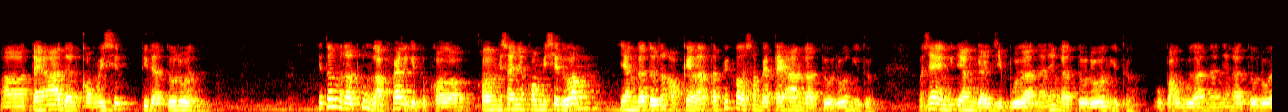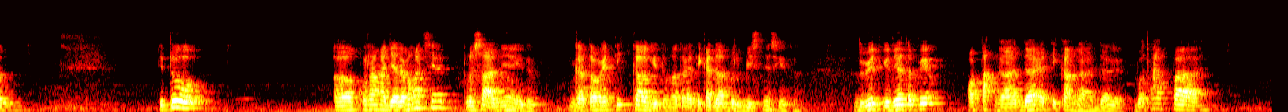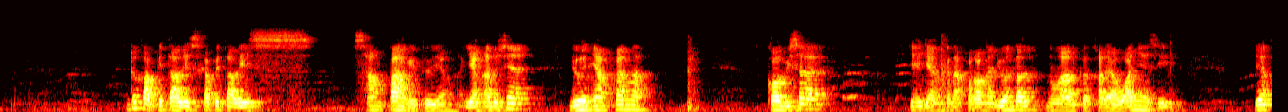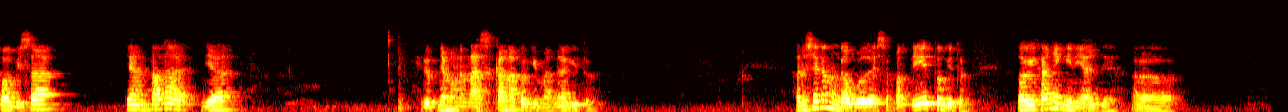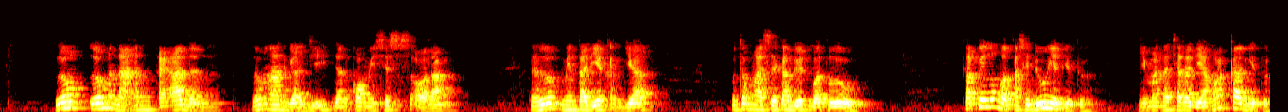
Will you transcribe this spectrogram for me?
eh, TA dan komisi tidak turun itu menurutku nggak fair gitu. Kalau kalau misalnya komisi doang yang nggak turun oke lah. Tapi kalau sampai TA nggak turun gitu maksudnya yang, yang gaji bulanannya nggak turun gitu upah bulanannya nggak turun itu eh, kurang ajar banget sih perusahaannya gitu. Nggak tahu etika gitu nggak tahu etika dalam berbisnis gitu. Duit gede tapi otak nggak ada etika nggak ada. Buat apa? Itu kapitalis kapitalis sampah gitu yang yang harusnya dilenyapkan lah kalau bisa ya jangan kena corona juga ntar nular ke karyawannya sih. Ya kalau bisa ya entahlah dia hidupnya mengenaskan atau gimana gitu. Harusnya kan nggak boleh seperti itu gitu. Logikanya gini aja eh, lu lu menahan TA dan lu menahan gaji dan komisi seseorang dan lu minta dia kerja untuk menghasilkan duit buat lu. Tapi lu nggak kasih duit gitu gimana cara dia makan gitu?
